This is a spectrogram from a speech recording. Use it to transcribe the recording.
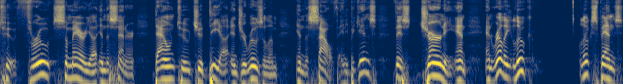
to through Samaria in the center, down to Judea and Jerusalem in the south. And he begins this journey. And and really, Luke, Luke spends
